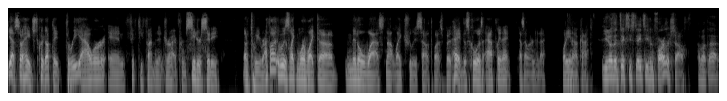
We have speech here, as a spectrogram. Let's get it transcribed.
Yeah. So, hey, just a quick update three hour and 55 minute drive from Cedar City up to Weber. I thought it was like more of like a middle west, not like truly southwest. But hey, the school is aptly named, as I learned today. What do you know, Ky? You know that Dixie State's even farther south. How about that?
